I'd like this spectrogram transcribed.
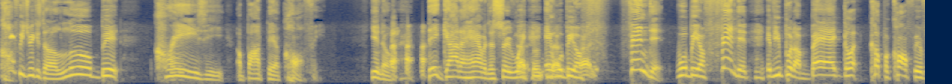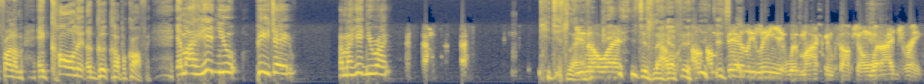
Coffee drinkers are a little bit crazy about their coffee. You know, they gotta have it a certain way, and will be offended. Will be offended if you put a bad gl- cup of coffee in front of them and call it a good cup of coffee. Am I hitting you, PJ? Am I hitting you right? He just laughing. You know what? he just laughing. I'm, I'm, I'm fairly lenient with my consumption on what I drink.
